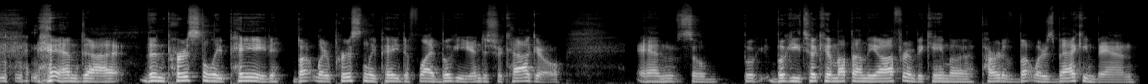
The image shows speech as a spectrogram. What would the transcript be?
and uh, then personally paid Butler personally paid to fly Boogie into Chicago. And so Bo- Boogie took him up on the offer and became a part of Butler's backing band.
